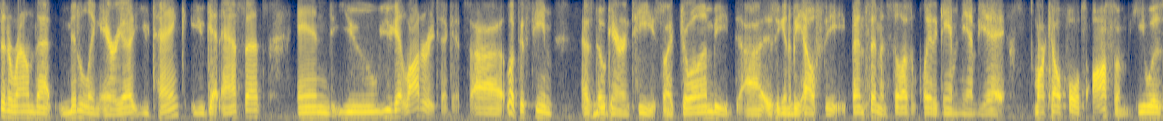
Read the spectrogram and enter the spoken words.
sit around that middling area. You tank, you get assets, and you you get lottery tickets. Uh, look, this team has no guarantees. Like Joel Embiid, uh, is he going to be healthy? Ben Simmons still hasn't played a game in the NBA. Markelle Fultz, awesome. He was,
